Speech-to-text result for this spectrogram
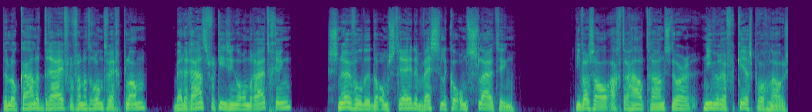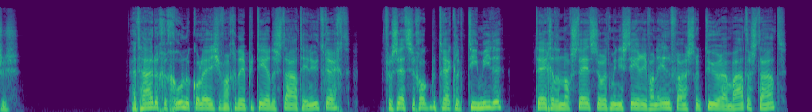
de lokale drijver van het rondwegplan, bij de raadsverkiezingen onderuit ging, sneuvelde de omstreden westelijke ontsluiting. Die was al achterhaald trouwens door nieuwere verkeersprognoses. Het huidige Groene College van Gedeputeerde Staten in Utrecht verzet zich ook betrekkelijk timide tegen de nog steeds door het ministerie van Infrastructuur en Waterstaat,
